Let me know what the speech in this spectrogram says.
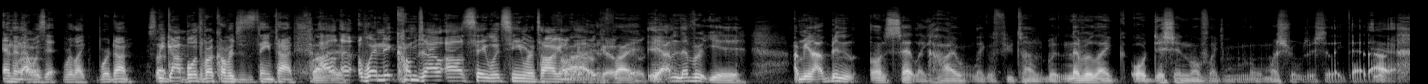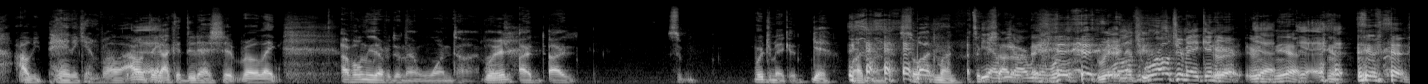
And then that was it. We're like, we're done. Slap we got both of our coverages at the same time. I'll, uh, when it comes out, I'll say what scene we're talking Okay, about. Fire, okay, fire. okay. Yeah, I've never. Yeah, I mean, I've been on set like high like a few times, but never like audition off like you know, mushrooms or shit like that. Yeah. I, I'll be panicking, bro. I don't think I could do that shit, bro. Like, I've only ever done that one time. Word? I, I, so, we're Jamaican. yeah, bad man, So bad man. I took a Yeah, shot we are. We are. We're, all- we're, all, we're all Jamaican here. Yeah. yeah. yeah.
